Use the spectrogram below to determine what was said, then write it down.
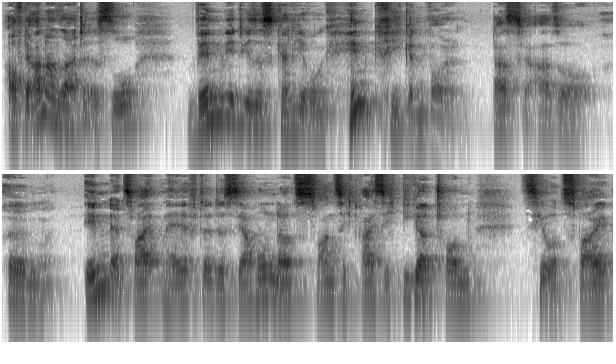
Auf der anderen Seite ist so, wenn wir diese Skalierung hinkriegen wollen, dass wir also ähm, in der zweiten Hälfte des Jahrhunderts 20, 30 Gigatonnen CO2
